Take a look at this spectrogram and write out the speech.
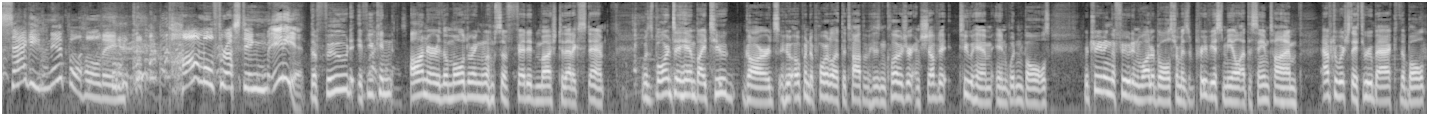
saggy nipple holding, pommel thrusting idiot. The food, if you can honor the moldering lumps of fetid mush to that extent, was borne to him by two guards who opened a portal at the top of his enclosure and shoved it to him in wooden bowls, retrieving the food and water bowls from his previous meal at the same time. After which they threw back the bolt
